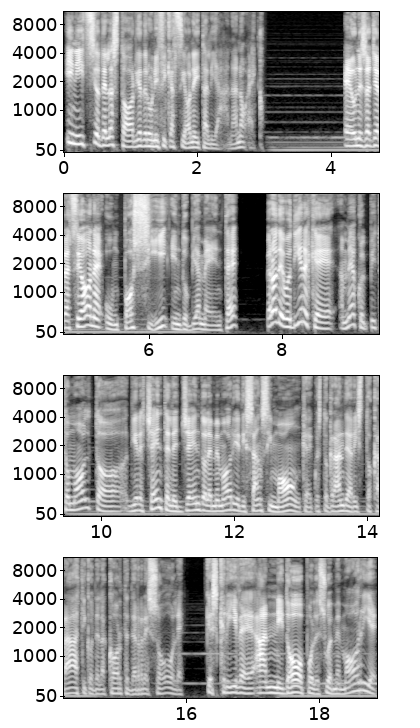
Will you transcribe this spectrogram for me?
inizio della storia dell'unificazione italiana, no? Ecco. È un'esagerazione? Un po' sì, indubbiamente, però devo dire che a me ha colpito molto di recente leggendo le memorie di Saint-Simon, che è questo grande aristocratico della corte del Re Sole, che scrive anni dopo le sue memorie.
